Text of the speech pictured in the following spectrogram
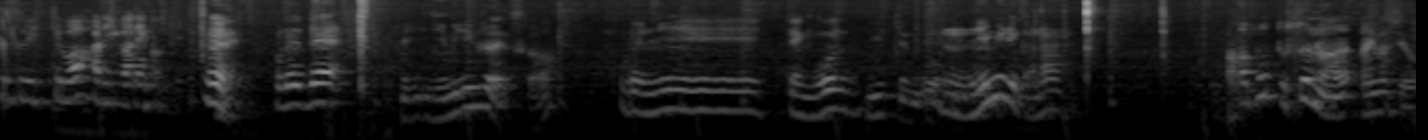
続いては針金掛け。ええ、はいこれで2ミリぐらいですか？これ2.5 2.5、うん、2ミリかな。あもっと太いのあありますよ。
